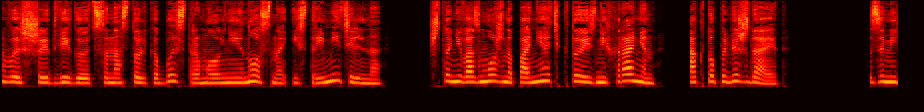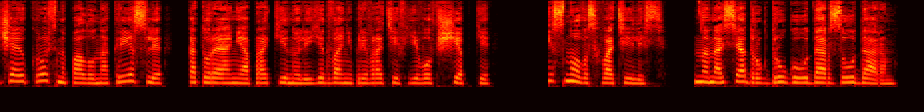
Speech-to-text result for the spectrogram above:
Высшие двигаются настолько быстро, молниеносно и стремительно, что невозможно понять, кто из них ранен, а кто побеждает. Замечаю кровь на полу на кресле, которое они опрокинули, едва не превратив его в щепки, и снова схватились, нанося друг другу удар за ударом,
